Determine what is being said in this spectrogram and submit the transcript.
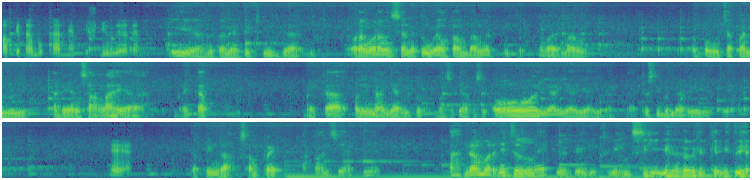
toh kita bukan native juga kan? Iya, bukan native juga. Orang-orang di sana tuh welcome banget gitu. Kalau emang pengucapan ada yang salah ya mereka mereka paling nanya gitu. Maksudnya apa sih? Oh iya iya iya iya. Nah, terus dibenerin gitu. Iya. tapi nggak sampai apaan sih artinya? Ah grammarnya jelek ya kayak gitu gengsi kayak gitu ya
